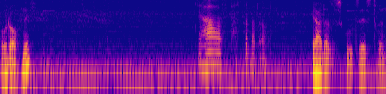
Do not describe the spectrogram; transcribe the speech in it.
Oder auch nicht? Ja, das passt aber doch. Ja, das ist gut, der ist drin.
